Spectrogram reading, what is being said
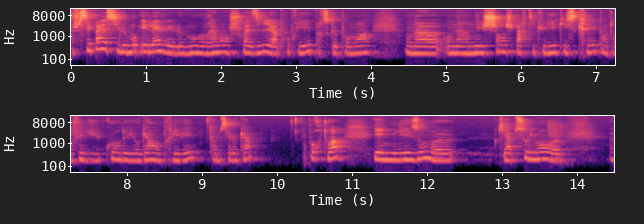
je sais pas si le mot élève est le mot vraiment choisi et approprié, parce que pour moi, on a, on a un échange particulier qui se crée quand on fait du cours de yoga en privé, comme c'est le cas. Pour toi, il y a une liaison euh, qui est absolument euh, euh,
